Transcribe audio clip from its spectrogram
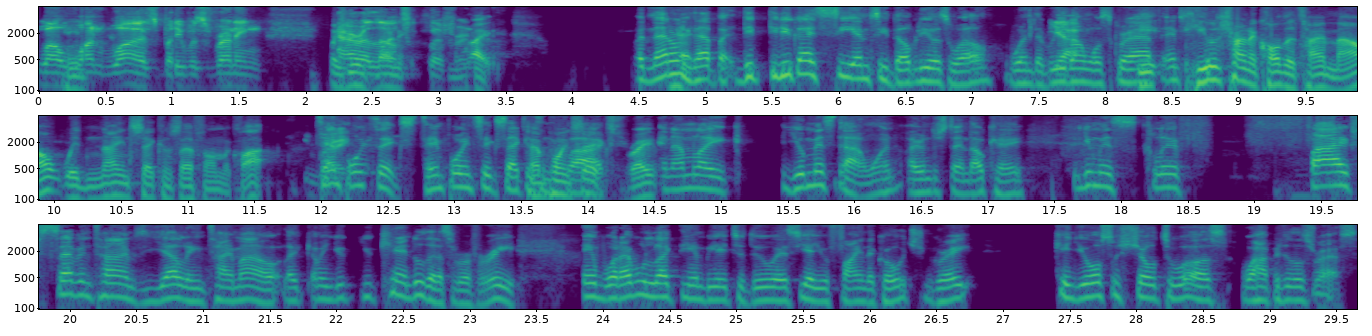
Well, one was, but he was running But parallel running- to Clifford. Right. But not only Yeah. that, but did, did you guys see MCW as well when the Yeah. rebound was grabbed? MC he was trying to call the timeout with nine seconds left on the clock. 10.6, 10.6 seconds. on the clock. 10.6, right? And I'm like, you missed that one. I understand. Okay. You missed Cliff five, seven times yelling timeout. Like, I mean, you, you can't do that as a referee. And what I would like the NBA to do is, yeah, you find the coach, great. Can you also show to us what happened to those refs?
